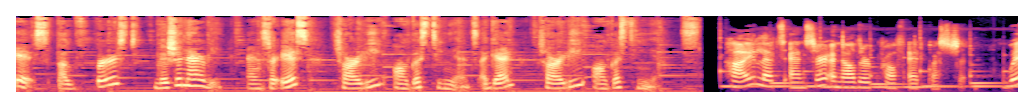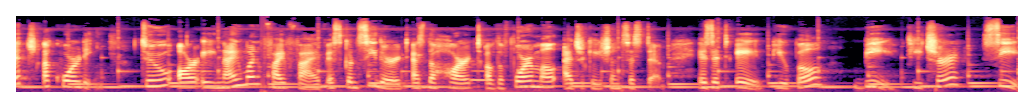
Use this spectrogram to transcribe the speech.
is, pag first missionary, answer is Charlie Augustinians. Again, Charlie Augustinians. Hi, let's answer another Prof Ed question. Which, according to RA 9155, is considered as the heart of the formal education system? Is it A. Pupil, B. Teacher, C.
